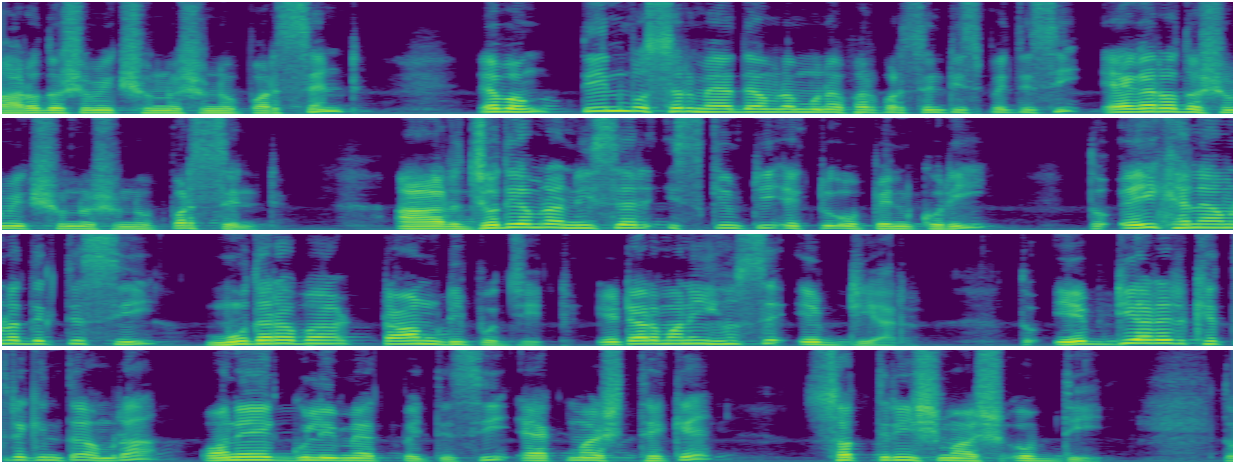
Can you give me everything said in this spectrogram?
বারো দশমিক শূন্য শূন্য পার্সেন্ট এবং তিন বছর মেয়াদে আমরা মুনাফার পার্সেন্টেজ পেতেছি এগারো দশমিক শূন্য শূন্য পার্সেন্ট আর যদি আমরা নিচের স্কিমটি একটু ওপেন করি, তো এইখানে আমরা দেখতেছি মুদারাবা টার্ম ডিপোজিট এটার মানেই হচ্ছে এফডিআর তো এফডিআরের ক্ষেত্রে কিন্তু আমরা অনেকগুলি মেয়াদ পাইতেছি এক মাস থেকে ছত্রিশ মাস অবধি। তো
